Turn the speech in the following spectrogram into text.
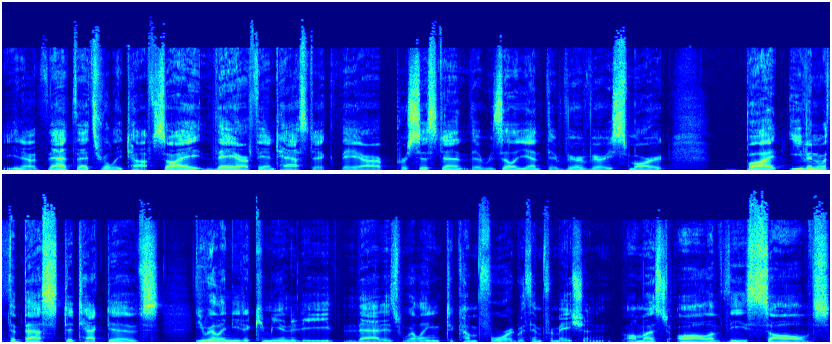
you know that that's really tough. So I they are fantastic. They are persistent. They're resilient. They're very very smart. But even with the best detectives, you really need a community that is willing to come forward with information. Almost all of these solves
